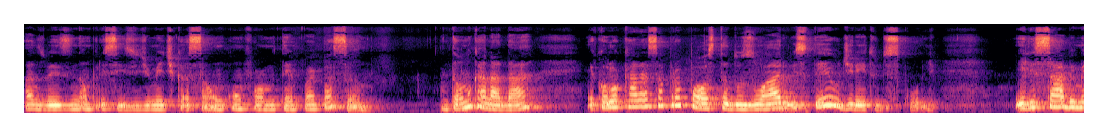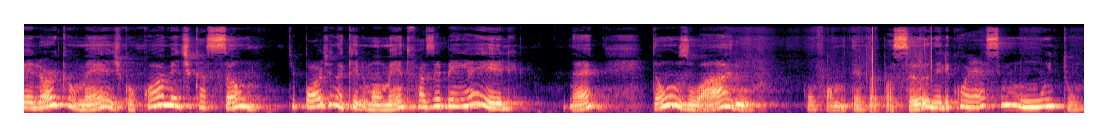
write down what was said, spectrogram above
às vezes não precise de medicação conforme o tempo vai passando. Então, no Canadá, é colocada essa proposta do usuário ter o direito de escolha. Ele sabe melhor que o médico qual a medicação que pode, naquele momento, fazer bem a ele, né? Então, o usuário, conforme o tempo vai passando, ele conhece muito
